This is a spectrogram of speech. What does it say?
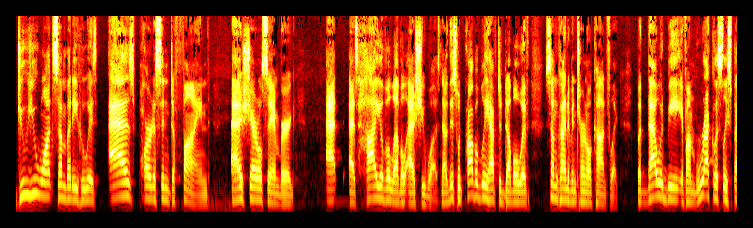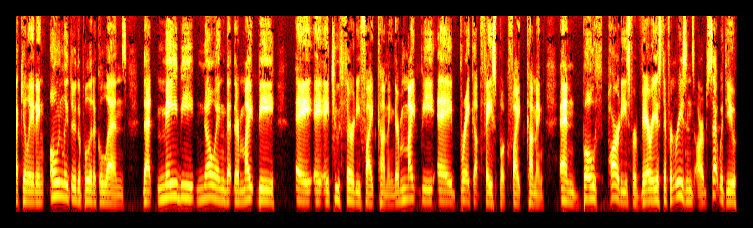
do you want somebody who is as partisan defined as Sheryl Sandberg at as high of a level as she was? Now, this would probably have to double with some kind of internal conflict, but that would be, if I'm recklessly speculating only through the political lens, that maybe knowing that there might be a, a, a 230 fight coming. There might be a breakup Facebook fight coming. And both parties, for various different reasons, are upset with you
